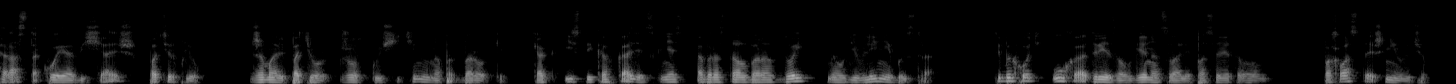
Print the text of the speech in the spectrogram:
раз такое обещаешь, потерплю. Джамаль потер жесткую щетину на подбородке. Как истый кавказец, князь обрастал бородой на удивление быстро. Ты бы хоть ухо отрезал, где назвали, посоветовал он. Похвастаешь Нилычу.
